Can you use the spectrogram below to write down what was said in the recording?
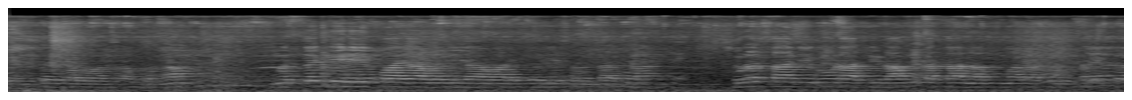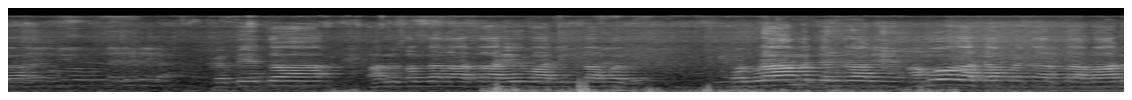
संत सर्वांचा प्रणाम. मस्तके हे पायावरी या वारकरी संतांचा सुरसा निगोडा श्रीरामकथा नाथमाला सांगतायचा कथेचा अनुसंधान असा आहे वालीचा वध. परशुरामचंद्राने अमोघ अशा प्रकारचा बाण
